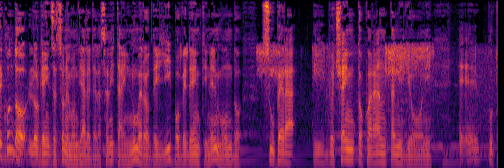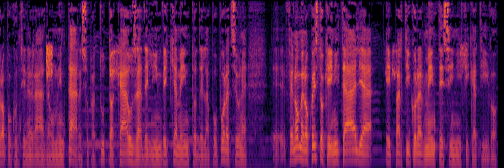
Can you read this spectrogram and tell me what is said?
Secondo l'Organizzazione Mondiale della Sanità, il numero degli ipovedenti nel mondo supera i 240 milioni e purtroppo continuerà ad aumentare, soprattutto a causa dell'invecchiamento della popolazione, eh, fenomeno questo che in Italia è particolarmente significativo.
